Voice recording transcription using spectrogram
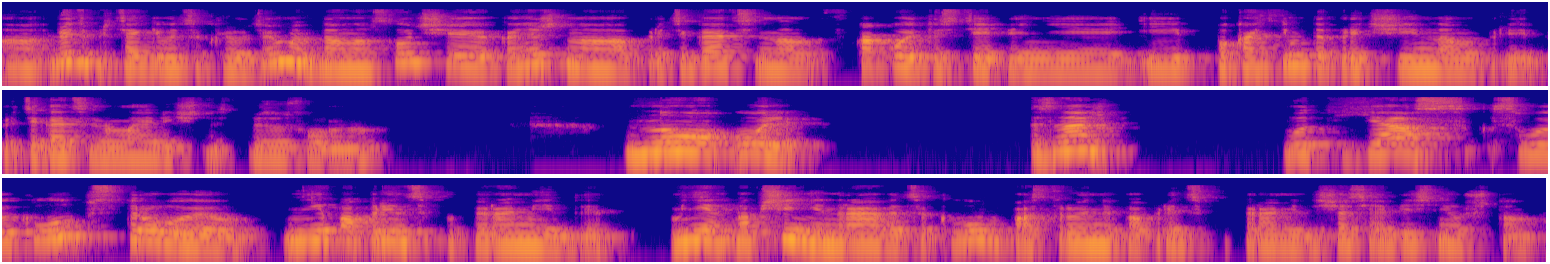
а, люди притягиваются к людям, и в данном случае, конечно, притягательна в какой-то степени и по каким-то причинам притягательна моя личность, безусловно. Но, Оль, знаешь, вот я свой клуб строю не по принципу пирамиды. Мне вообще не нравятся клубы, построенные по принципу пирамиды. Сейчас я объясню, что.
